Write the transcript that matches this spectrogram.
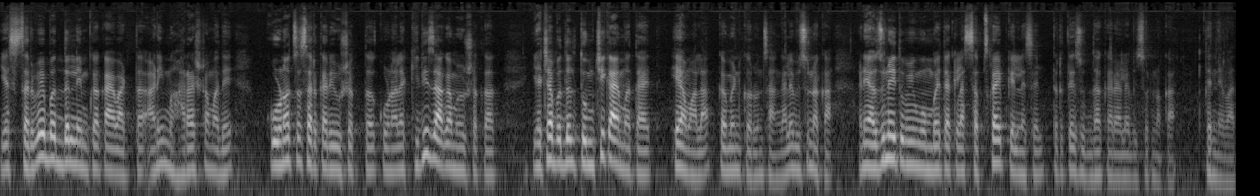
या सर्वेबद्दल नेमकं काय वाटतं आणि महाराष्ट्रामध्ये कोणाचं सरकार येऊ शकतं कोणाला किती जागा मिळू शकतात याच्याबद्दल तुमची काय मतं आहेत हे आम्हाला कमेंट करून सांगायला विसरू नका. आणि अजूनही तुम्ही मुंबई तकला सबस्क्राईब केलं नसेल तर ते सुद्धा करायला विसरू नका. धन्यवाद.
